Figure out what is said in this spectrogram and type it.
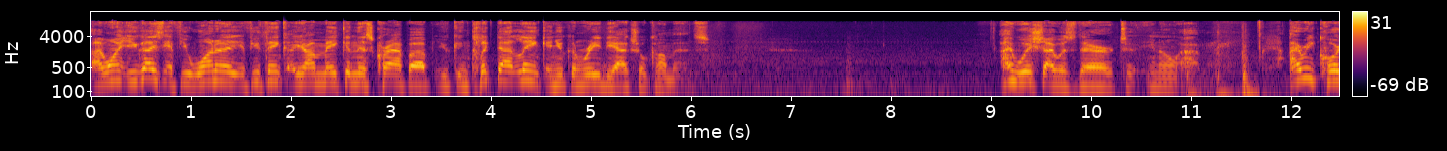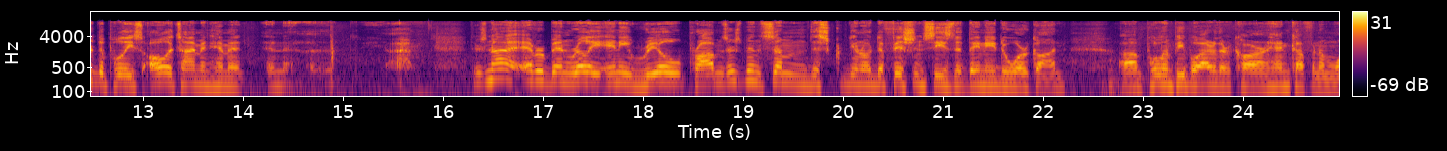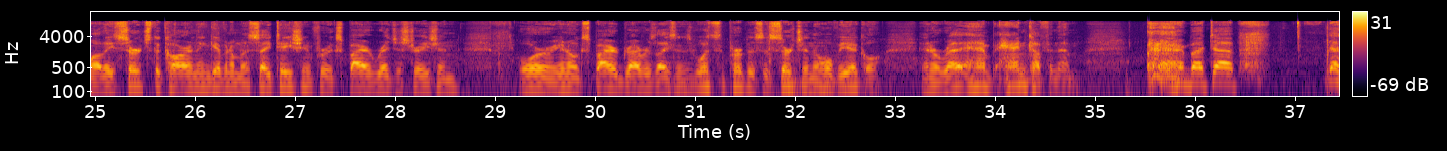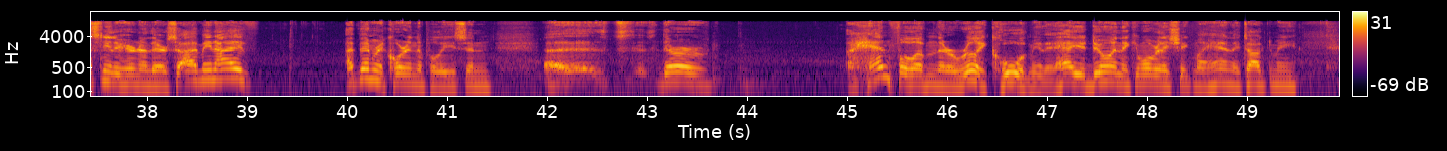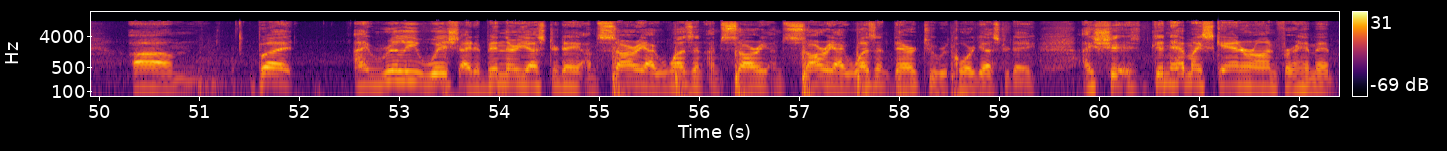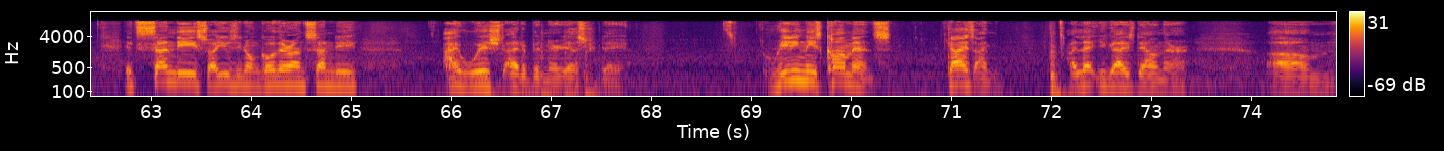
I want you guys, if you want to, if you think I'm making this crap up, you can click that link and you can read the actual comments. I wish I was there to, you know. Um, I record the police all the time in Hemet, and uh, there's not ever been really any real problems. There's been some, you know, deficiencies that they need to work on. Um, pulling people out of their car and handcuffing them while they search the car, and then giving them a citation for expired registration or you know expired driver's license. What's the purpose of searching the whole vehicle and handcuffing them? but uh, that's neither here nor there. So I mean, I've I've been recording the police, and uh, there are a handful of them that are really cool with me. They, how you doing? They come over, they shake my hand, they talk to me. Um, but I really wish I'd have been there yesterday. I'm sorry I wasn't. I'm sorry. I'm sorry I wasn't there to record yesterday. I should didn't have my scanner on for Hemet. it's Sunday, so I usually don't go there on Sunday. I wished I'd have been there yesterday. Reading these comments, guys, I'm I let you guys down there. Um,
